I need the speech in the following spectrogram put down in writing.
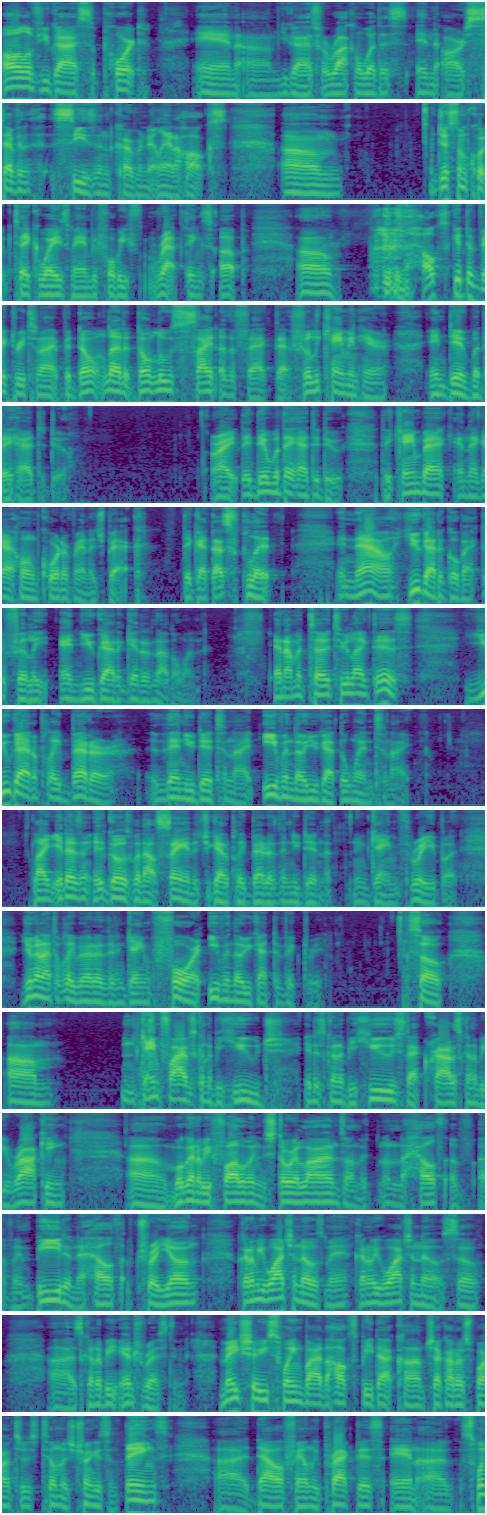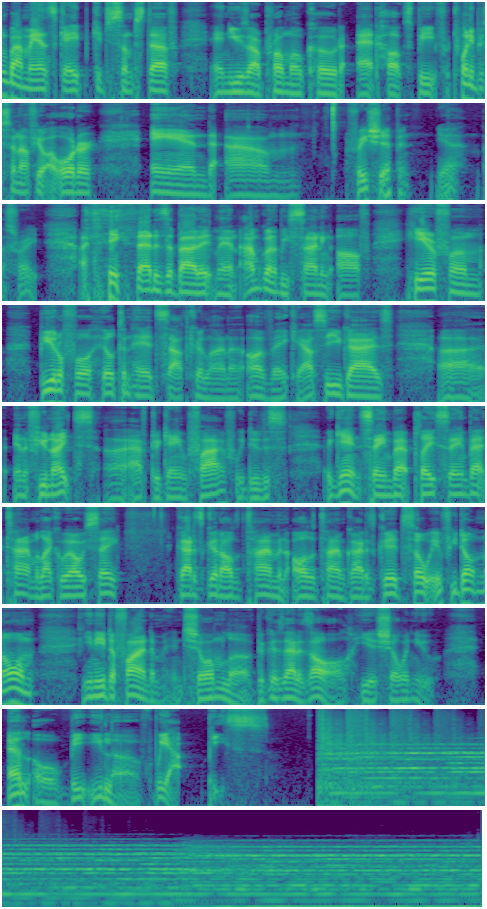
all of you guys' support and um, you guys for rocking with us in our seventh season covering the Atlanta Hawks. Um, just some quick takeaways, man, before we wrap things up. Um, Hawks get the victory tonight, but don't let it don't lose sight of the fact that Philly came in here and did what they had to do. All right, they did what they had to do. They came back and they got home court advantage back. They got that split, and now you got to go back to Philly and you got to get another one. And I'm gonna tell you to you like this: you got to play better than you did tonight, even though you got the win tonight. Like it doesn't. It goes without saying that you got to play better than you did in, in Game Three, but you're gonna have to play better than Game Four, even though you got the victory. So, um, Game Five is gonna be huge. It is gonna be huge. That crowd is gonna be rocking. Um, we're gonna be following the storylines on the on the health of of Embiid and the health of Trae Young. Gonna be watching those, man. Gonna be watching those. So. Uh, it's going to be interesting. Make sure you swing by thehawksbeat.com. Check out our sponsors, Tillman's Trinkets and Things, uh, Dow Family Practice, and uh, swing by Manscaped, get you some stuff, and use our promo code at Hawksbeat for 20% off your order and um, free shipping. Yeah, that's right. I think that is about it, man. I'm going to be signing off here from beautiful Hilton Head, South Carolina on vacay. I'll see you guys uh, in a few nights uh, after game five. We do this again, same bat place, same bat time. But like we always say, God is good all the time, and all the time God is good. So if you don't know Him, you need to find Him and show Him love because that is all He is showing you. L O V E love. We out. Peace.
